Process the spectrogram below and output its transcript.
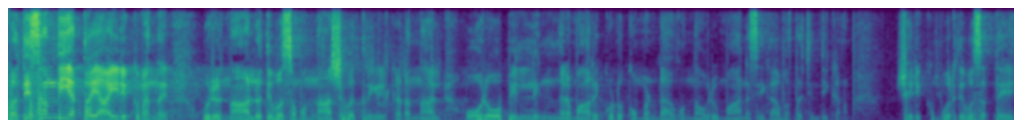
പ്രതിസന്ധി എത്രയായിരിക്കുമെന്ന് ഒരു നാലു ദിവസം ഒന്ന് ആശുപത്രിയിൽ കിടന്നാൽ ഓരോ ബില്ലിങ്ങനെ മാറിക്കൊടുക്കുമ്പോൾ ഉണ്ടാകുന്ന ഒരു മാനസികാവസ്ഥ ചിന്തിക്കണം. ശരിക്കും ഒരു ദിവസത്തെ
